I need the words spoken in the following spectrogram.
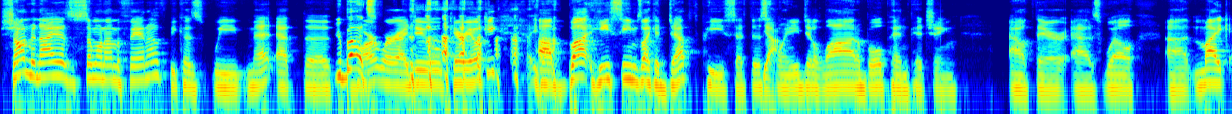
Sean Manaea is someone I'm a fan of because we met at the bar where I do karaoke. Yeah. Uh, but he seems like a depth piece at this Yeah. point. He did a lot of bullpen pitching out there as well. Uh, Mike,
